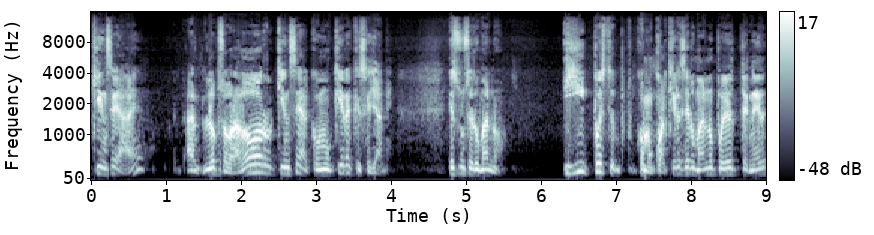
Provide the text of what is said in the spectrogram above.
quien sea, ¿eh? López Obrador, quien sea, como quiera que se llame. Es un ser humano. Y pues, como cualquier ser humano, puede tener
